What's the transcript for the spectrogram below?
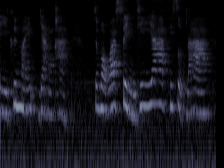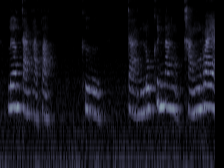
ดีขึ้นไหมยังค่ะ จะบอกว่าสิ่งที่ยากที่สุดนะคะ เรื่องการผ่าตัดคือ การลุกขึ้นนั่งครั้งแรก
